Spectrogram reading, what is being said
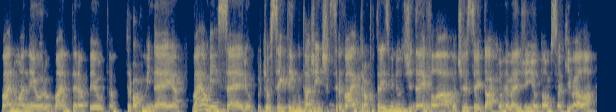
vai numa neuro, vai no terapeuta, troca uma ideia, vai alguém sério, porque eu sei que tem muita gente que você vai, troca três minutos de ideia e fala: ah, vou te receitar aqui um remedinho, toma isso aqui, vai lá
